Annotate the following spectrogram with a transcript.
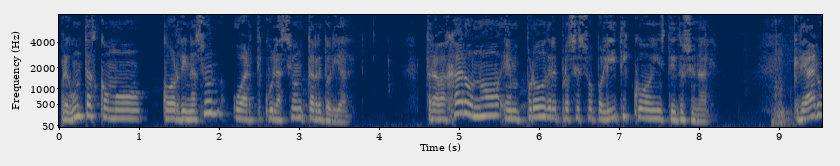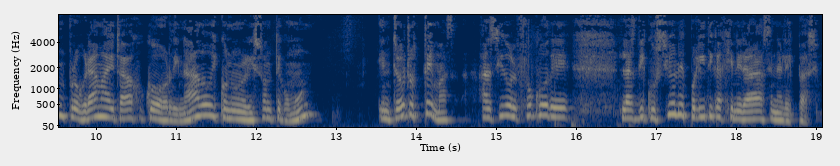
Preguntas como coordinación o articulación territorial, trabajar o no en pro del proceso político e institucional, crear un programa de trabajo coordinado y con un horizonte común, entre otros temas, han sido el foco de las discusiones políticas generadas en el espacio,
